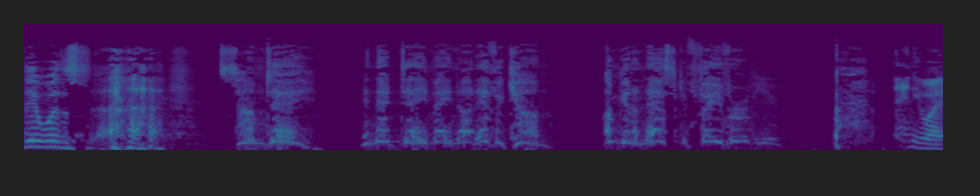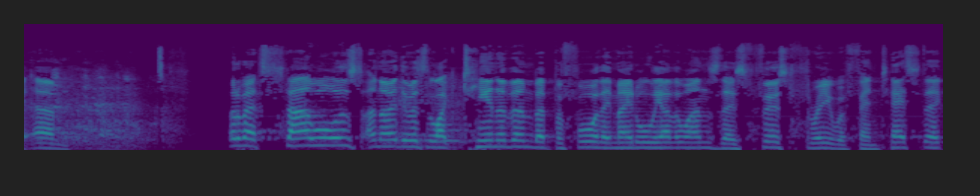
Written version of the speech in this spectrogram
there was someday and that day may not ever come. I'm going to ask a favor of you. anyway, um, what about Star Wars? I know there was like 10 of them, but before they made all the other ones, those first three were fantastic.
